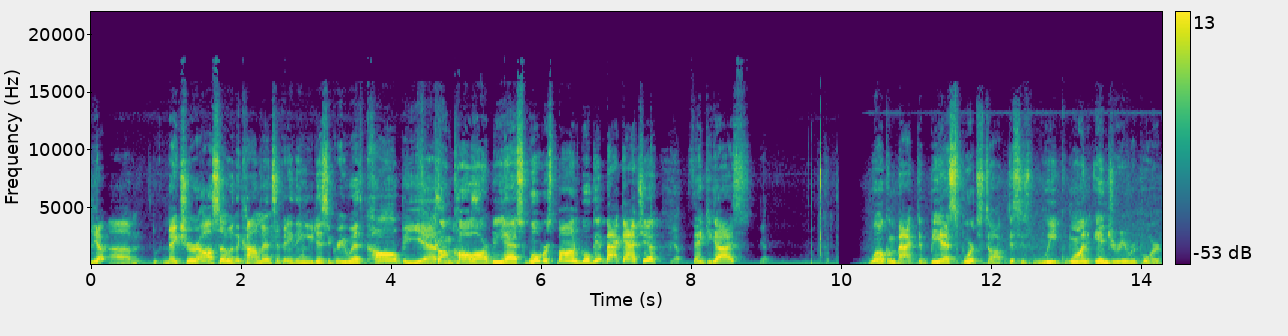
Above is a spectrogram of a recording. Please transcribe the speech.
Yep. Um, make sure also in the comments if anything you disagree with, call BS. Come call RBS. We'll respond. We'll get back at you. Yep. Thank you guys. Yep. Welcome back to BS Sports Talk. This is Week One Injury Report.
